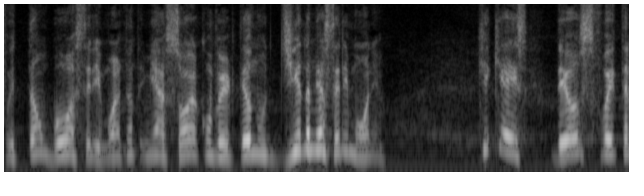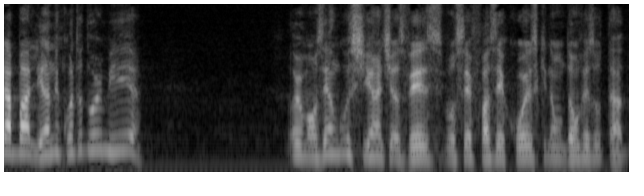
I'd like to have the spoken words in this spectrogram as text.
Foi tão boa a cerimônia, tanto minha sogra converteu no dia da minha cerimônia. O que, que é isso? Deus foi trabalhando enquanto dormia. Ô, irmãos, é angustiante às vezes você fazer coisas que não dão resultado.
